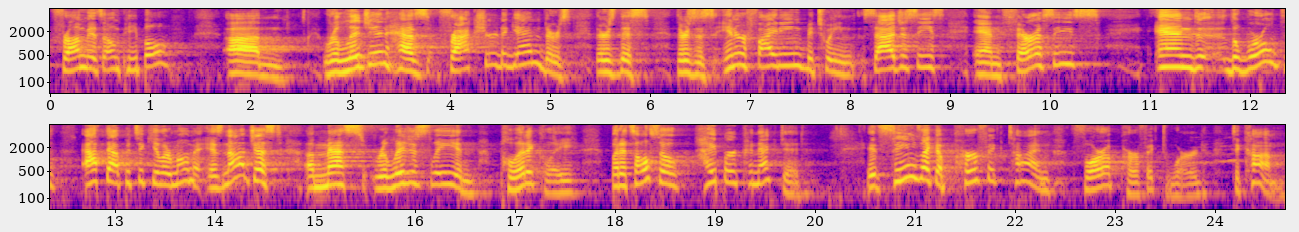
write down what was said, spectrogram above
from its own people. Um, religion has fractured again. There's, there's, this, there's this inner fighting between Sadducees and Pharisees. And the world at that particular moment is not just a mess religiously and politically, but it's also hyper connected. It seems like a perfect time for a perfect word to come.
